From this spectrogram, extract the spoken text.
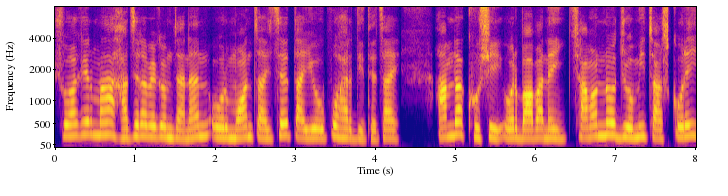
সোহাগের মা হাজেরা বেগম জানান, ওর মন চাইছে তাই ও উপহার দিতে চায়। আমরা খুশি, ওর বাবা নেই। সামান্য জমি চাষ করেই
